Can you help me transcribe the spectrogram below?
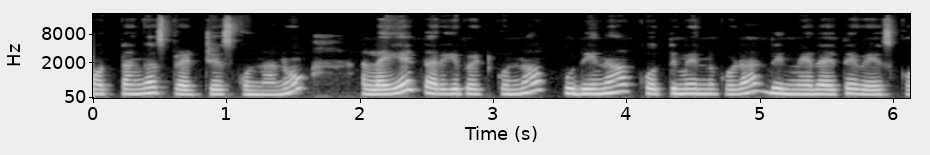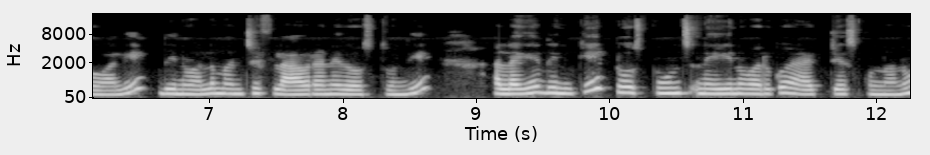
మొత్తంగా స్ప్రెడ్ చేసుకున్నాను. అలాగే తరిగి పెట్టుకున్న పుదీనా కొత్తిమీరను కూడా దీని మీద అయితే వేసుకోవాలి. దీనివల్ల మంచి ఫ్లేవర్ అనేది వస్తుంది. అలాగే దీనికి టూ స్పూన్స్ నెయ్యిని వరకు యాడ్ చేసుకున్నాను.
